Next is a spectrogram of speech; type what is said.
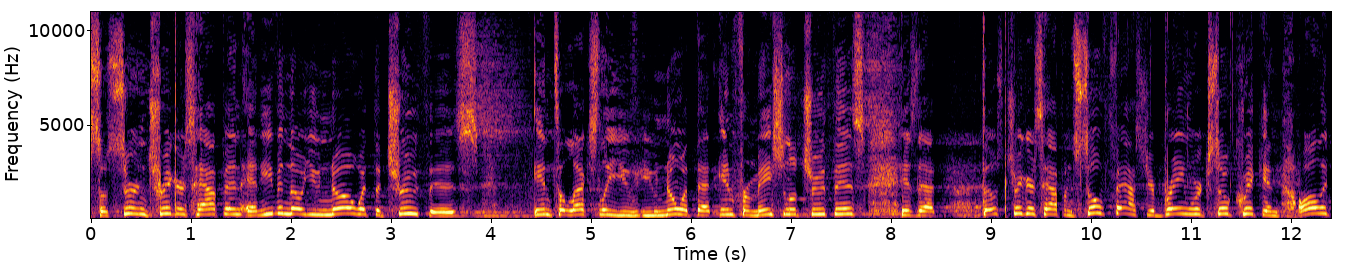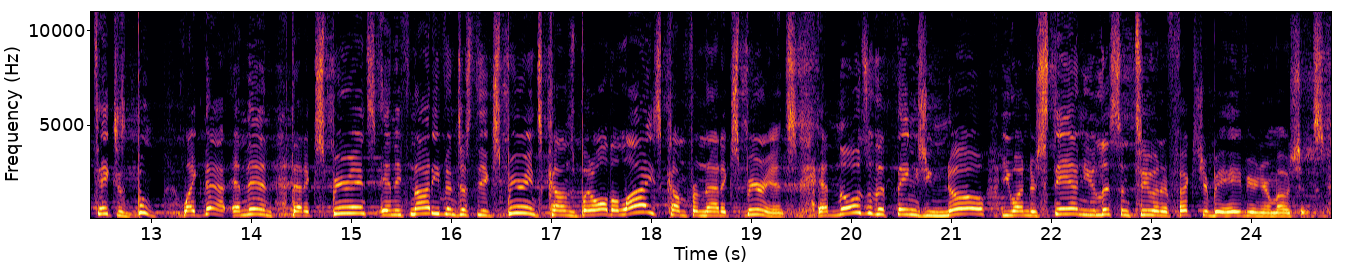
So certain triggers happen, and even though you know what the truth is, intellectually, you, you know what that informational truth is, is that those triggers happen so fast, your brain works so quick, and all it takes is boom, like that. And then that experience, and if not even just the experience comes, but all the lies come from that experience. And those are the things you know, you understand, you listen to, and affects your behavior and your emotions.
